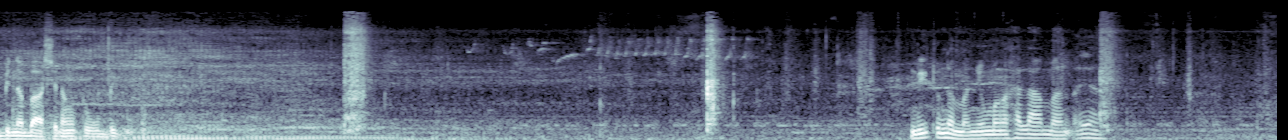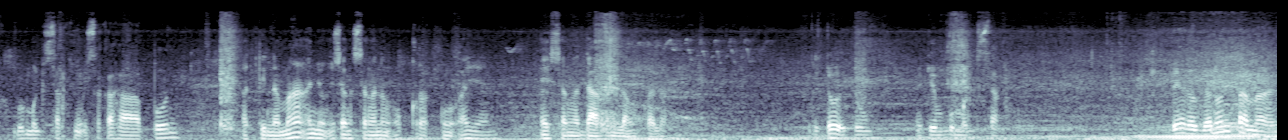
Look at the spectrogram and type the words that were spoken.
Binaba siya ng tubig. Dito naman yung mga halaman, ayan. Bumagsak yung isa kahapon at tinamaan yung isang sanga ng okra kung ayan. Ay sanga dahon lang pala. Ito, ito. Ito yung bumagsak. Pero ganun pa man,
